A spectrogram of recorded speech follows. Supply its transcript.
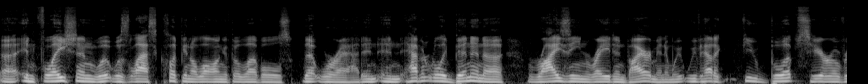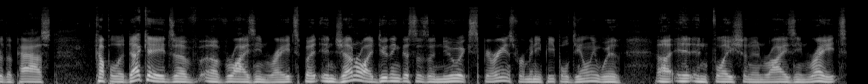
uh, inflation w- was last clipping along at the levels that we're at and, and haven't really been in a rising rate environment. And we, we've had a few blips here over the past couple of decades of, of rising rates. But in general, I do think this is a new experience for many people dealing with uh, inflation and rising rates.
